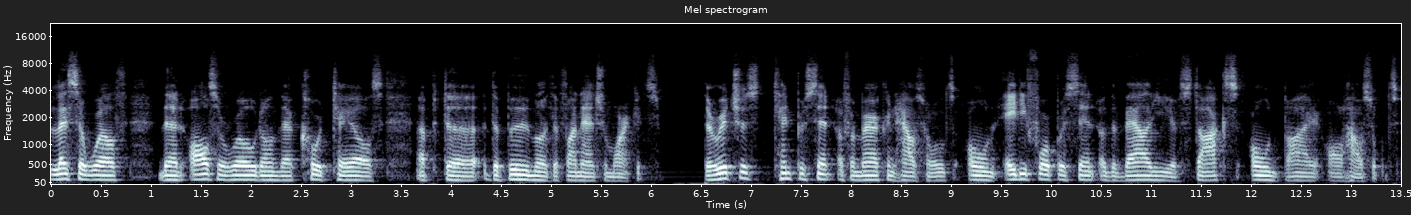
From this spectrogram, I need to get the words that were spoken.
lesser wealth that also rode on their coattails up the, the boom of the financial markets. The richest 10% of American households own 84% of the value of stocks owned by all households,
